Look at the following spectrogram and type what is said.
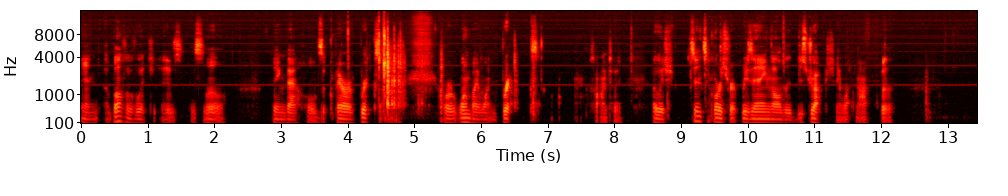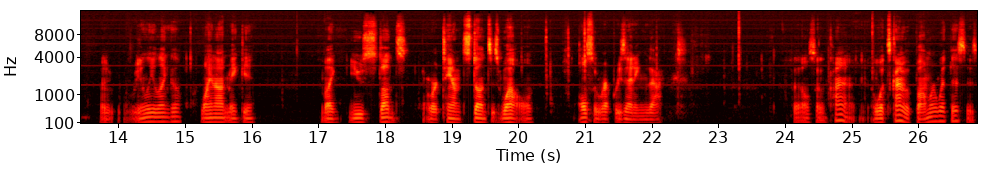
And above of which is this little thing that holds a pair of bricks on or one by one bricks onto it, which since of course representing all the destruction and whatnot, but, but really Lego, why not make it like use studs or tan studs as well, also representing that. But also, kind of, what's kind of a bummer with this is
